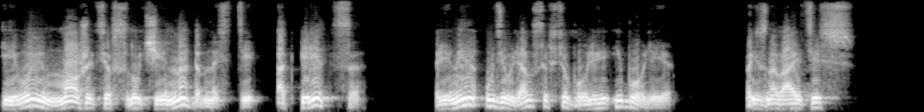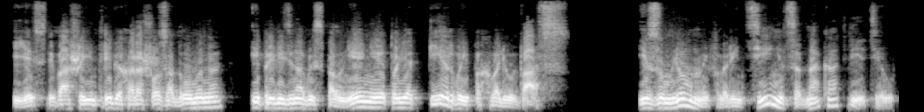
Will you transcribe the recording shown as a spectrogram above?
и вы можете в случае надобности отпереться. Рене удивлялся все более и более. Признавайтесь, если ваша интрига хорошо задумана и приведена в исполнение, то я первый похвалю вас. Изумленный флорентинец, однако, ответил,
